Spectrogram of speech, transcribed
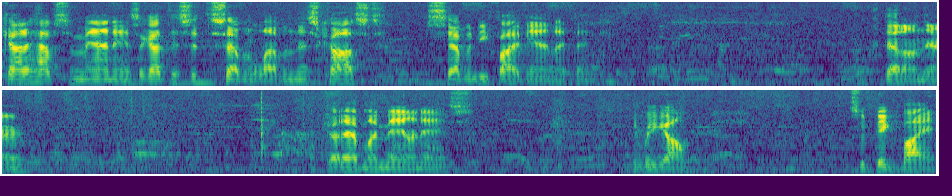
Gotta have some mayonnaise. I got this at the 7-Eleven. This cost 75 yen, I think. Put that on there. Gotta have my mayonnaise. Here we go. It's a big bite.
